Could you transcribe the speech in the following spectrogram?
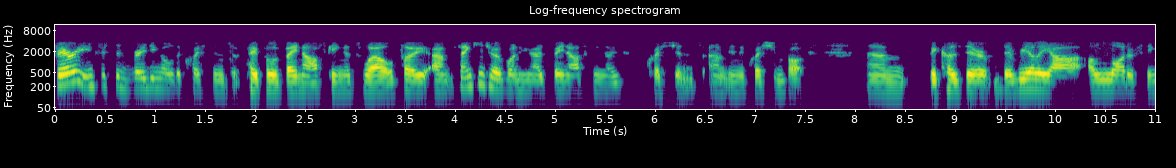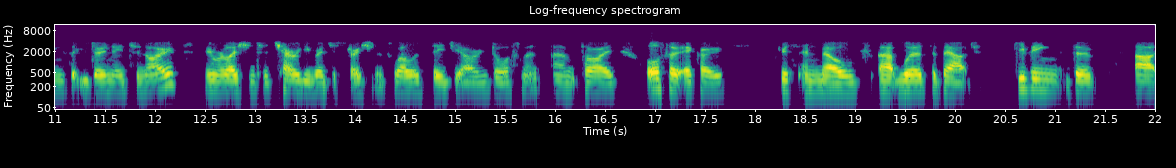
very interested in reading all the questions that people have been asking as well. So um, thank you to everyone who has been asking those questions um, in the question box. Um, because there, there really are a lot of things that you do need to know in relation to charity registration as well as DGR endorsement. Um, so I also echo Chris and Mel's uh, words about giving the uh,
